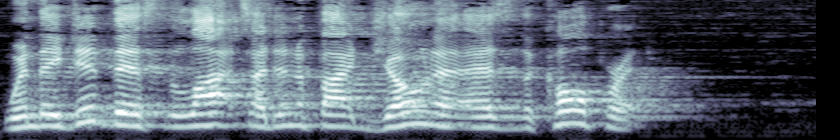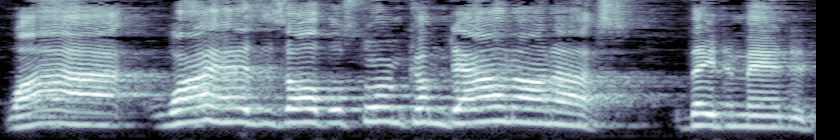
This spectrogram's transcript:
When they did this, the lots identified Jonah as the culprit. Why, why has this awful storm come down on us? They demanded.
